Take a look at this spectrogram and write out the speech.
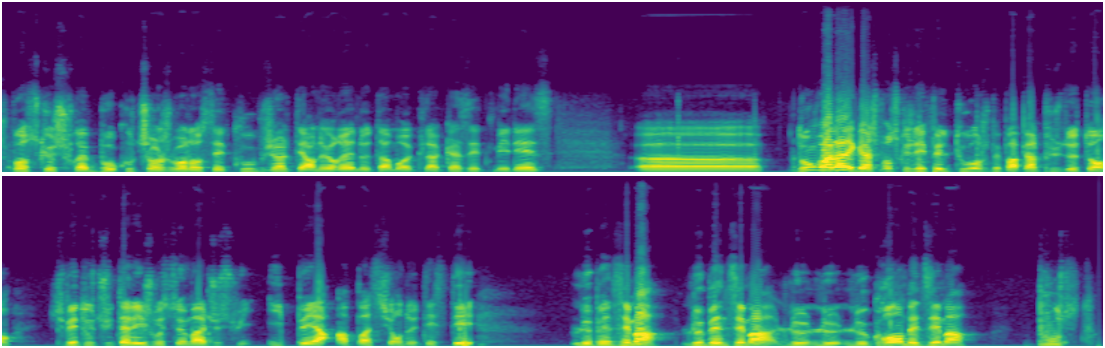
je pense que je ferai beaucoup de changements dans cette coupe. J'alternerai notamment avec la casette Menez. Euh, donc voilà les gars, je pense que j'ai fait le tour. Je vais pas perdre plus de temps. Je vais tout de suite aller jouer ce match. Je suis hyper impatient de tester le Benzema. Le Benzema. Le, grand Benzema. Boost.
